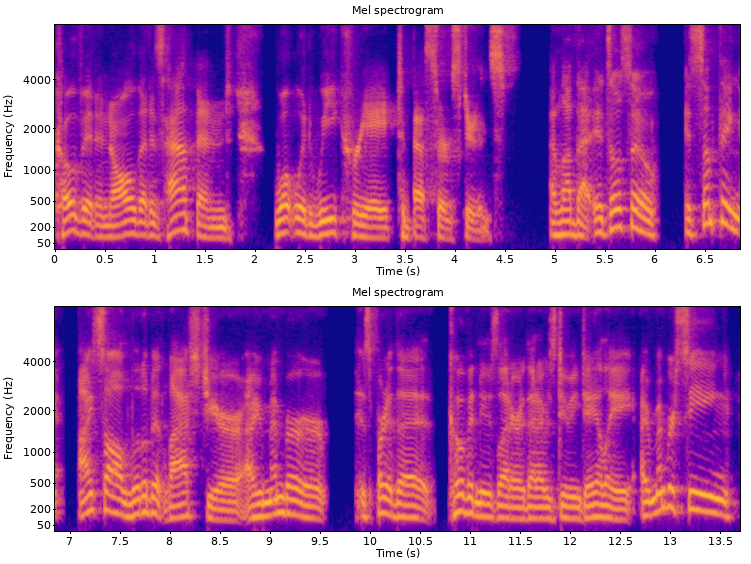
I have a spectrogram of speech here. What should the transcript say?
COVID and all that has happened, what would we create to best serve students? I love that. It's also it's something I saw a little bit last year. I remember as part of the COVID newsletter that I was doing daily, I remember seeing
